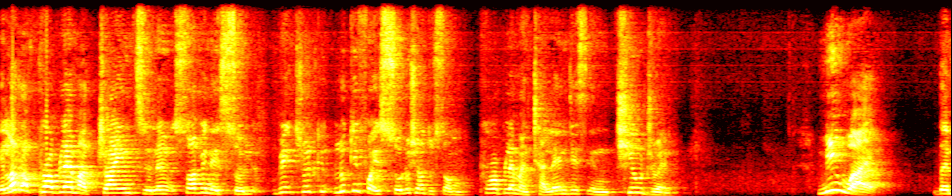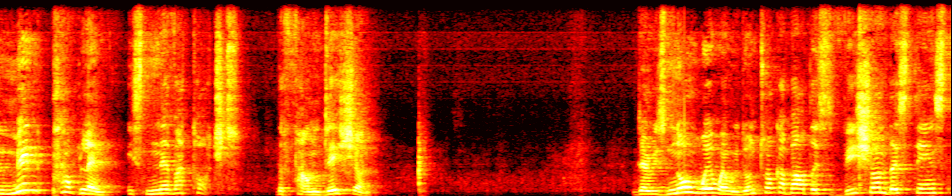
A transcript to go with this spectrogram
A lot of problem are trying to solving a solution, looking for a solution to some problem and challenges in children. Meanwhile, the main problem is never touched, the foundation. There is no way when we don't talk about this vision, these things,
